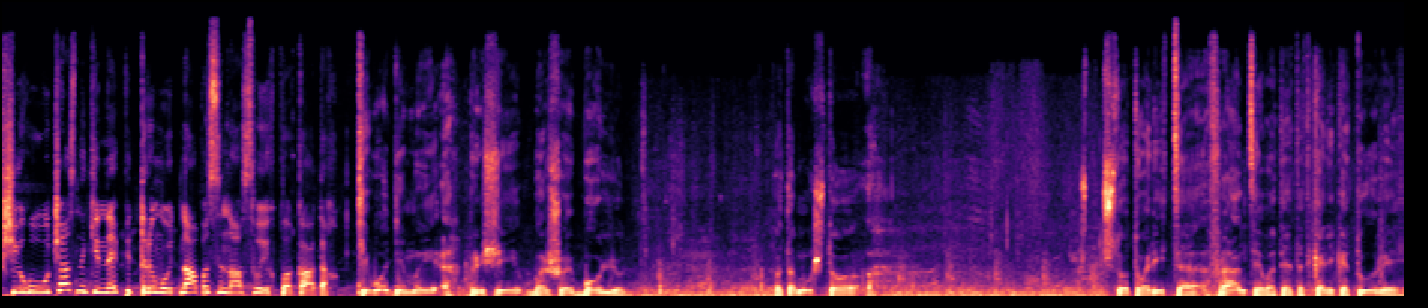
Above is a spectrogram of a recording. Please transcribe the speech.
що його учасники не підтримують написи на своїх плакатах. Сегодня мы пришли большой болью, потому что что творится в Франции, вот этот карикатуры,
